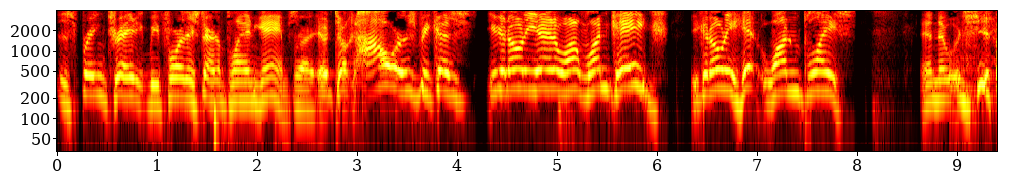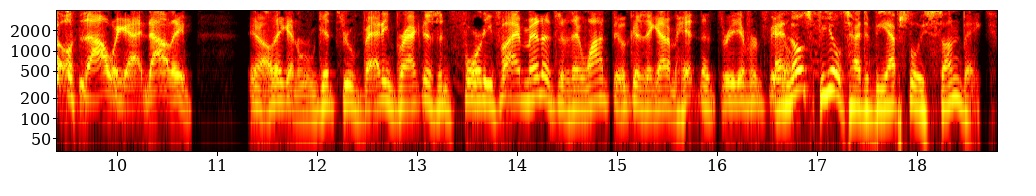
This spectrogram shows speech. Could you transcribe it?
the spring training before they started playing games. Right. It took hours because you could only hit one, one cage. You could only hit one place. And it was, you know, now we got now they, you know, they can get through batting practice in forty five minutes if they want to because they got them hitting at three different fields. And those fields had to be absolutely sunbaked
